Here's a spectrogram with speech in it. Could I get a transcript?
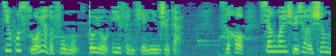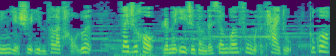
几乎所有的父母都有义愤填膺之感。此后，相关学校的声明也是引发了讨论。在之后，人们一直等着相关父母的态度。不过，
